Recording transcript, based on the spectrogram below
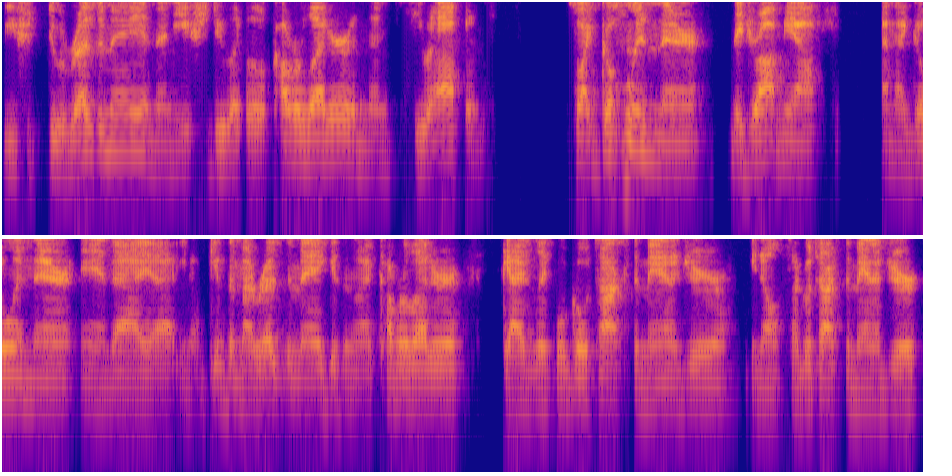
you should do a resume, and then you should do like a little cover letter, and then see what happens. So I go in there. They drop me off and I go in there and I, uh, you know, give them my resume, give them my cover letter. Guys like, well, go talk to the manager. You know, so I go talk to the manager.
